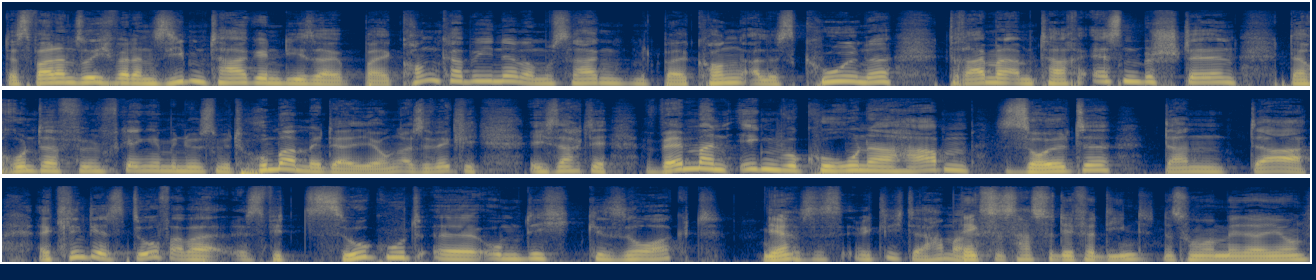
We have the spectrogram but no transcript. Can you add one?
das war dann so, ich war dann sieben Tage in dieser Balkonkabine. Man muss sagen, mit Balkon alles cool, ne? Dreimal am Tag Essen bestellen, darunter fünf Gänge-Menüs mit Hummermedaillon. Also wirklich, ich sagte, wenn man irgendwo Corona haben sollte, dann da. Er klingt jetzt doof, aber es wird so gut äh, um dich gesorgt. Ja? Das ist wirklich der Hammer. Denkst du, das hast du dir verdient, das Hummermedaillon?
